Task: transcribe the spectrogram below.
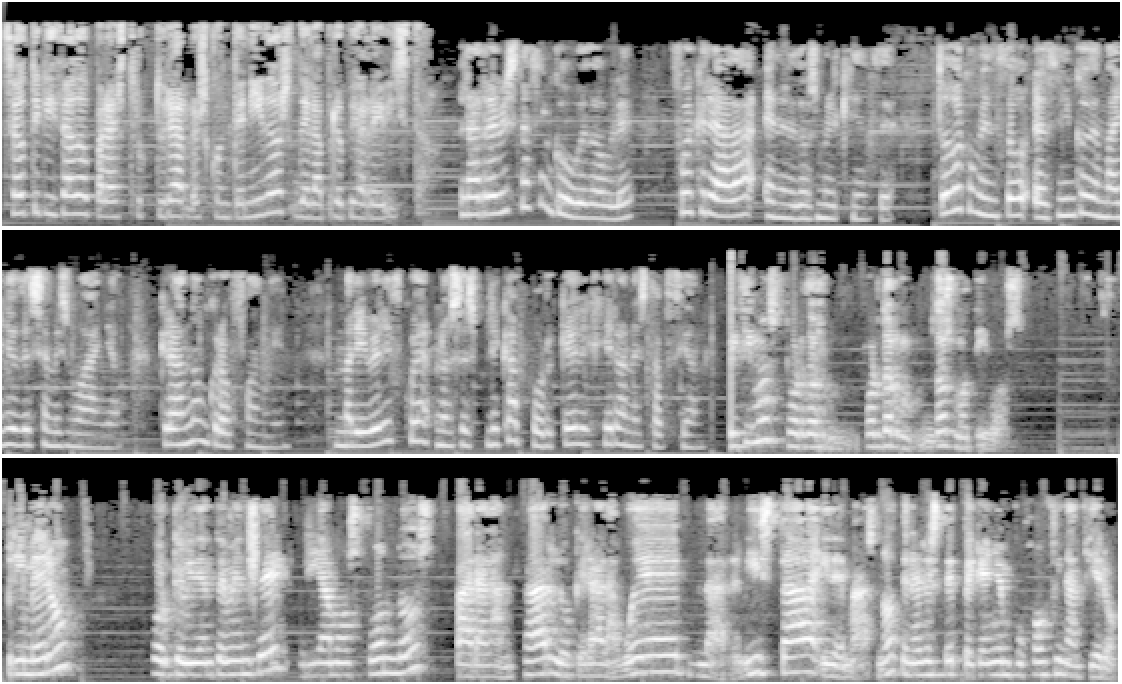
se ha utilizado para estructurar los contenidos de la propia revista. La revista 5W fue creada en el 2015. Todo comenzó el 5 de mayo de ese mismo año, creando un crowdfunding. Maribel Izcue nos explica por qué eligieron esta opción. Lo hicimos por dos, por dos motivos. Primero, porque evidentemente queríamos fondos para lanzar lo que era la web, la revista y demás, ¿no? Tener este pequeño empujón financiero.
